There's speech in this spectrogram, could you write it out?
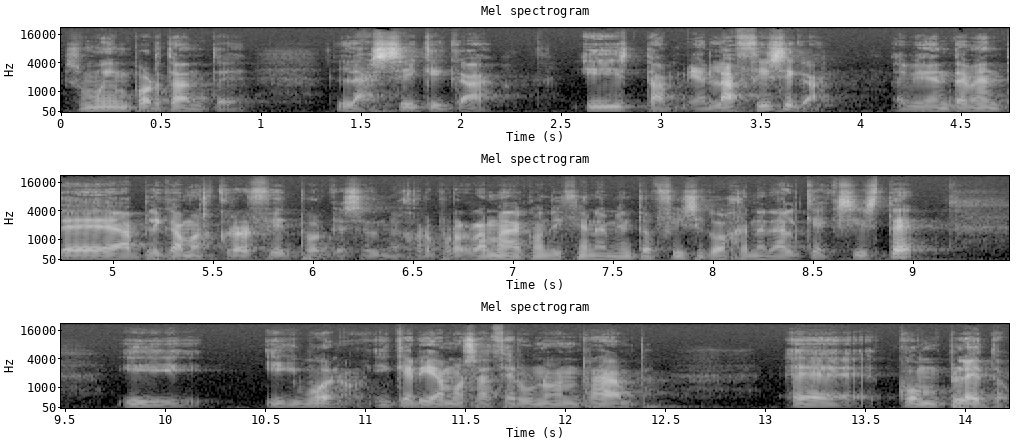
es muy importante, la psíquica y también la física. Evidentemente aplicamos CrossFit porque es el mejor programa de acondicionamiento físico general que existe y, y bueno, y queríamos hacer un on-ramp eh, completo.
